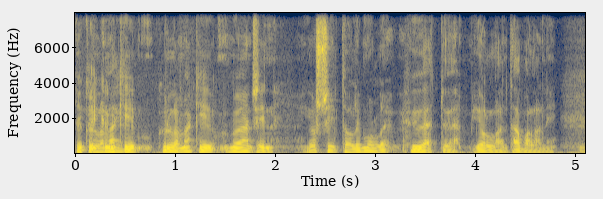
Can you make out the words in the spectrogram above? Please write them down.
Ja kyllä mäkin, niin? kyllä mäkin myönsin, jos siitä oli mulle hyötyä jollain tavalla, niin mm.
